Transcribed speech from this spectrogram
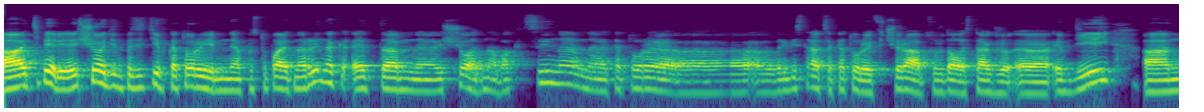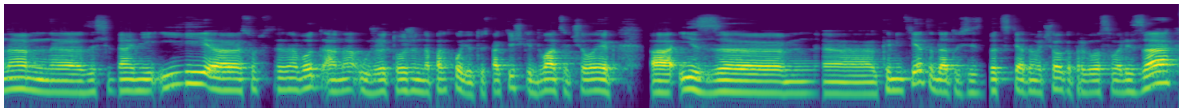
А теперь еще один позитив, который поступает на рынок, это еще одна вакцина, которая, регистрация которой вчера обсуждалась также э, FDA а, на заседании. И, собственно, вот она уже тоже на подходе. То есть фактически 20 человек а, из э, комитета, да, то есть из 21 человека проголосовали за,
